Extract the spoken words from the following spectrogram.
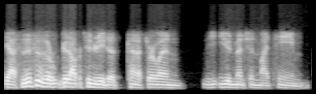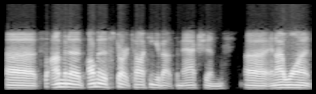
Yeah, so this is a good opportunity to kind of throw in. You had mentioned my team, uh, so I'm gonna I'm gonna start talking about some actions, uh, and I want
